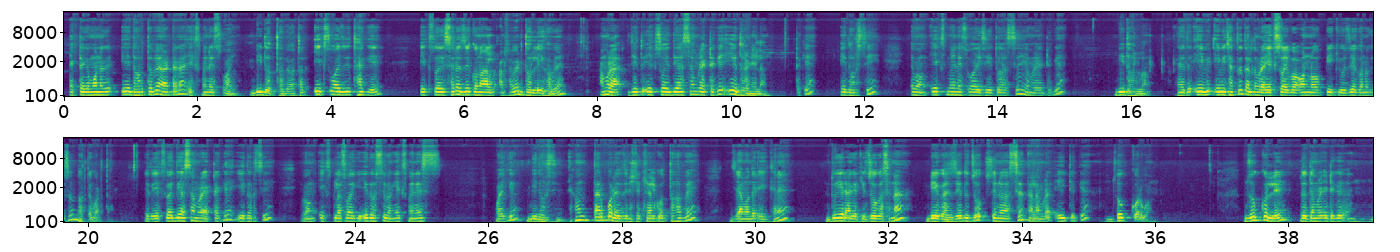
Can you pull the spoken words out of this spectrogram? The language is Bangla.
একটাকে মনে এ ধরতে হবে আর টাকা এক্স মাইনাস ওয়াই বি ধরতে হবে। অর্থাৎ এক্স ওয়াই যদি থাকে এক্স ওয়াই ছাড়া যে কোনো আলফাবেট ধরলেই হবে। আমরা যেহেতু এক্স ওয়াই দিয়ে আছে, আমরা একটাকে এ ধরে নিলাম। এটাকে এ ধরছি এবং এক্স মাইনাস ওয়াই যেহেতু আছে, আমরা এটাকে বি ধরলাম। এখানে যদি এ বি থাকতো, তাহলে তোমরা এক্স ওয়াই বা অন্য পি কিউ যে কোনো কিছু ধরতে পারতাম। যেহেতু এক্স ওয়াই দিয়ে আছে, আমরা একটাকে এ ধরছি এবং এক্স প্লাস ওয়াইকে এ ধরছি এবং এক্স মাইনাস ওয়াইকে বি ধরছি। এখন তারপরে জিনিসটা খেয়াল করতে হবে যে আমাদের এইখানে দুইয়ের আগে কি যোগ আছে না? বিয়োগ আছে। যেহেতু যোগ চিহ্ন আছে, তাহলে আমরা এইটাকে যোগ করব। যোগ করলে যদি আমরা এটাকে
